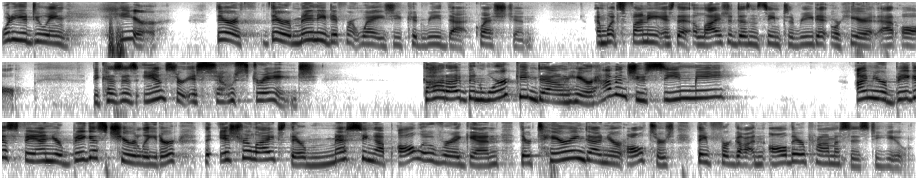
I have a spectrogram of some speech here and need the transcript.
what are you doing here? There are, there are many different ways you could read that question. And what's funny is that Elijah doesn't seem to read it or hear it at all because his answer is so strange. God, I've been working down here. Haven't you seen me? I'm your biggest fan, your biggest cheerleader. The Israelites, they're messing up all over again. They're tearing down your altars. They've forgotten all their promises to you.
